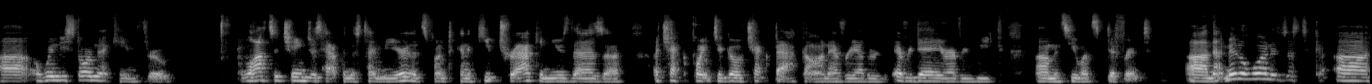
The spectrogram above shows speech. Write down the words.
uh, a windy storm that came through? Lots of changes happen this time of year. It's fun to kind of keep track and use that as a, a checkpoint to go check back on every other every day or every week um, and see what's different. Uh, that middle one is just uh,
